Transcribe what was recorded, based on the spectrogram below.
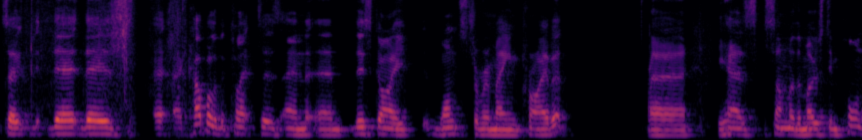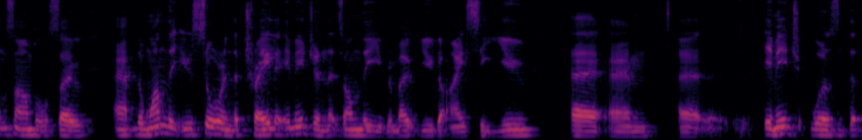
so th there, there's a, a, couple of the collectors and um, this guy wants to remain private. Uh, he has some of the most important samples. So uh, the one that you saw in the trailer image and that's on the remote-view.icu uh, um, uh, image was the,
